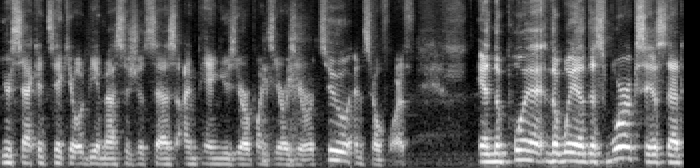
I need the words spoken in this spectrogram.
your second ticket would be a message that says i'm paying you 0.002 and so forth. And the point the way this works is that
